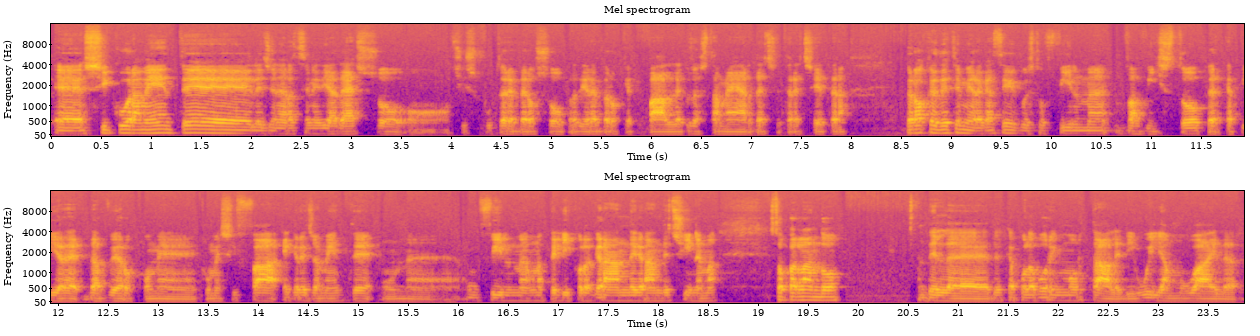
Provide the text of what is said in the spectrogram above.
Eh, sicuramente le generazioni di adesso ci sputerebbero sopra, direbbero che palle, cos'è sta merda, eccetera, eccetera però credetemi ragazzi che questo film va visto per capire davvero come, come si fa egregiamente un, eh, un, film, una pellicola grande, grande cinema. Sto parlando del, del capolavoro immortale di William Wyler,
